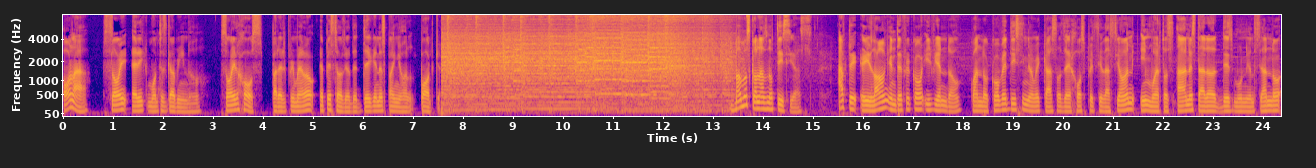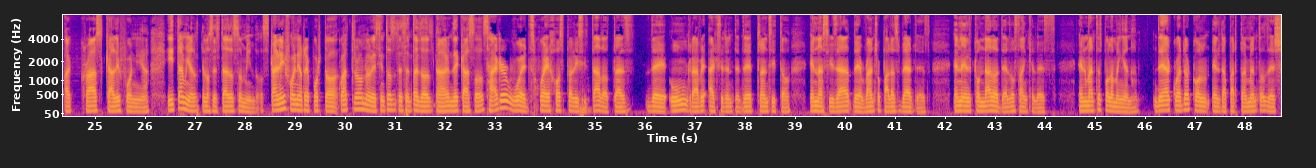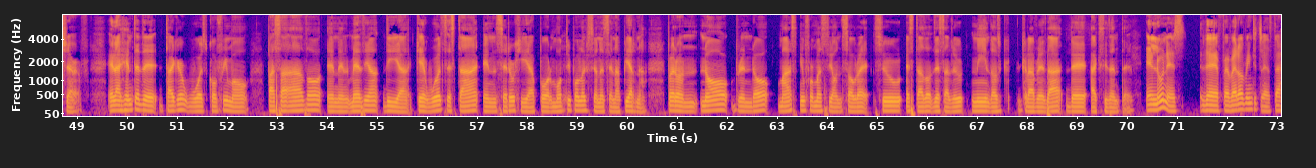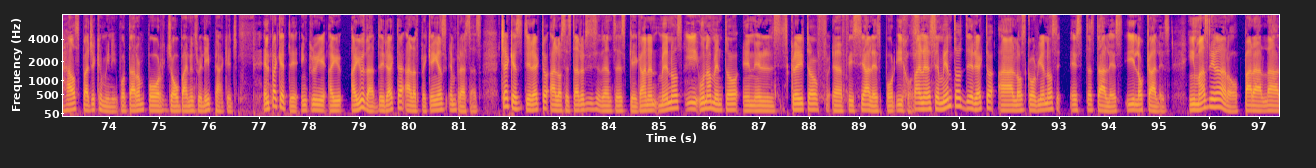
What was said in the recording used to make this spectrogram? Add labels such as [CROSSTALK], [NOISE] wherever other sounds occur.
Hola, soy Eric Montes Gabino. Soy el host para el primer episodio de Dig en Español podcast. Vamos con las noticias. After a long and difficult invierno, cuando COVID-19 casos de hospitalización y muertos han estado disminuyendo across California y también en los Estados Unidos. California reportó 4,962 uh, de casos. Tiger Woods fue hospitalizado tras de un grave accidente de tránsito en la ciudad de Rancho Palos Verdes, en el condado de Los Ángeles, el martes por la mañana. De acuerdo con el Departamento de Sheriff, el agente de Tiger Woods confirmó pasado en el mediodía que Woods está en cirugía por múltiples en la pierna, pero no brindó más información sobre su estado de salud ni la gravedad del accidente. El lunes, de febrero 23, the House Budget Committee votaron por Joe Biden's Relief Package. El paquete incluye ayuda directa a las pequeñas empresas, cheques directos a los estadounidenses que ganan menos y un aumento en el crédito oficiales por hijos, financiamiento directo a los gobiernos estatales y locales y más dinero para la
